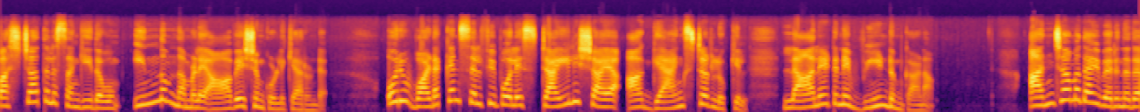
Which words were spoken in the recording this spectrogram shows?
പശ്ചാത്തല സംഗീതവും ഇന്നും നമ്മളെ ആവേശം കൊള്ളിക്കാറുണ്ട്. ഒരു വടക്കൻ സെൽഫി പോലെ സ്റ്റൈലിഷായ ആ ഗാങ്സ്റ്റർ ലുക്കിൽ ലാലേട്ടനെ വീണ്ടും കാണാം. അഞ്ചാമതായി വരുന്നത്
